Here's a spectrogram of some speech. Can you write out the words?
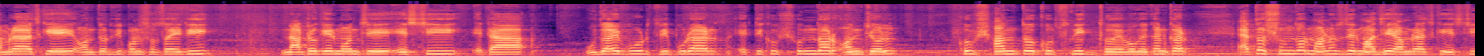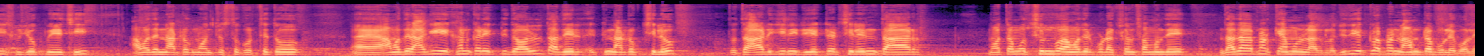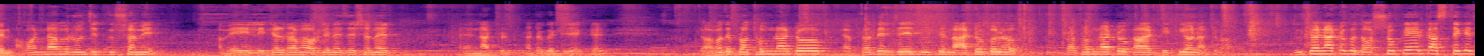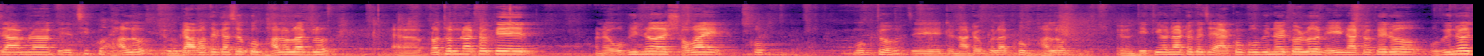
আমরা আজকে অন্তর্দীপন সোসাইটি নাটকের মঞ্চে এসছি। এটা উদয়পুর ত্রিপুরার একটি খুব সুন্দর অঞ্চল, খুব শান্ত, খুব স্নিগ্ধ এবং এখানকার এত সুন্দর মানুষদের মাঝে আমরা আজকে এসছি, সুযোগ পেয়েছি আমাদের নাটক মঞ্চস্থ করতে। তো আমাদের আগে এখানকার একটি দল, তাদের একটি নাটক ছিল। তো তারই যিনি ডিরেক্টর ছিলেন, তার মতামত শুনব, আমাদের প্রোডাকশন সম্বন্ধে। দাদা, আপনার কেমন লাগল? যদি একটু আপনার নামটা বলে বলেন। আমার নাম রঞ্জিত গোস্বামী। আমি লিটল ড্রামা অর্গানাইজেশনের নাটক নাটকের ডিরেক্টর তো আমাদের প্রথম নাটক, আপনাদের যে দুটো নাটক হলো, প্রথম নাটক আর দ্বিতীয় নাটক। দুটো নাটক দর্শকের কাছ থেকে যা আমরা পেয়েছি, খুব ভালো এবং আমাদের কাছেও খুব ভালো লাগল। প্রথম নাটকের মানে অভিনয় সবাই খুব মুগ্ধ যে এটা নাটকগুলো খুব ভালো। এবং দ্বিতীয় নাটকে যে একক অভিনয় করল এই নাটকেরও অভিনয়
